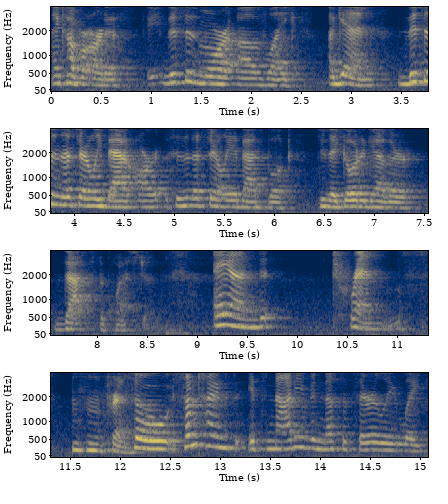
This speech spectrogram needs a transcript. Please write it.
And cover artists. This is more of like, again, this isn't necessarily bad art. This isn't necessarily a bad book. Do they go together? That's the question. And trends. Mhm, Trends. So sometimes it's not even necessarily like,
